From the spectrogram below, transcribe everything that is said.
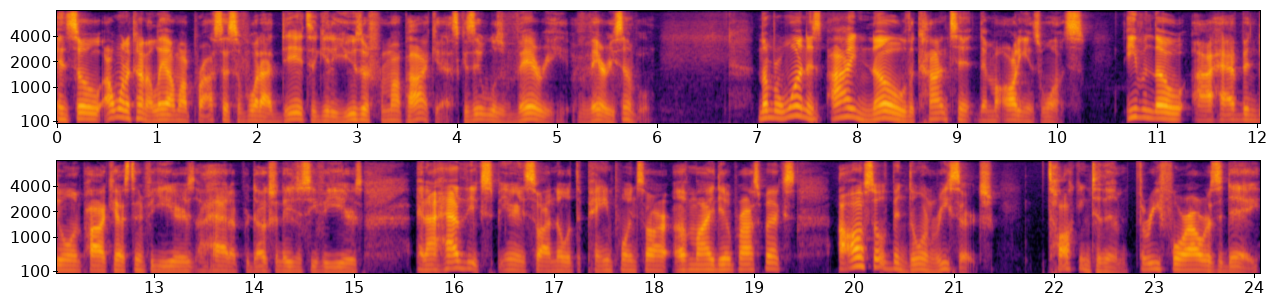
And so I want to kind of lay out my process of what I did to get a user from my podcast because it was very, very simple. Number one is I know the content that my audience wants. Even though I have been doing podcasting for years, I had a production agency for years, and I have the experience so I know what the pain points are of my ideal prospects. I also have been doing research talking to them three, four hours a day,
